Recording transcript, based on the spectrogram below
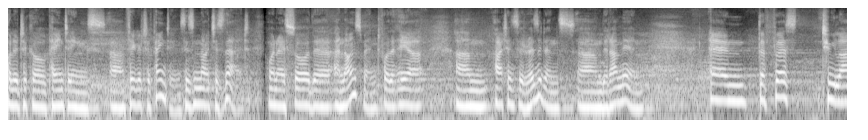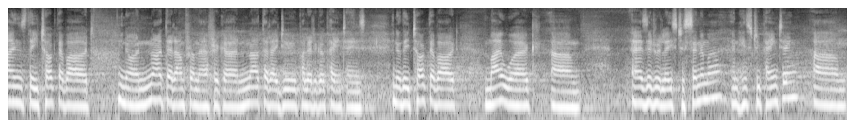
political paintings, uh, figurative paintings. It's not just that. When I saw the announcement for the AIR um, Artist in Residence um, that I'm in, and the first two lines they talked about, you know, not that I'm from Africa, not that I do political paintings, you know, they talked about my work um, as it relates to cinema and history painting, um,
